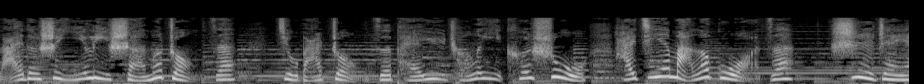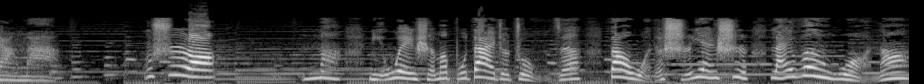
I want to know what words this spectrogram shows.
来的是一粒什么种子，就把种子培育成了一棵树，还结满了果子，是这样吗？是啊。那你为什么不带着种子到我的实验室来问我呢？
